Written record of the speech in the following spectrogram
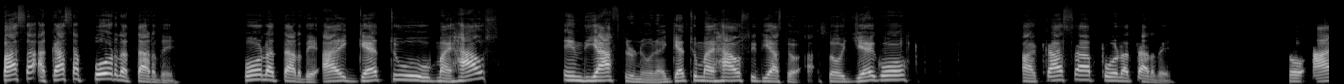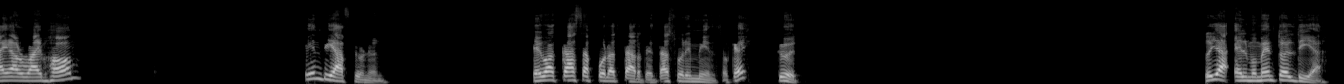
pasa a casa por la tarde. Por la tarde. I get to my house in the afternoon. I get to my house in the afternoon. So, llego a casa por la tarde. So, I arrive home in the afternoon. Llego a casa por la tarde. That's what it means, okay? Good. So, ya, el momento del día.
